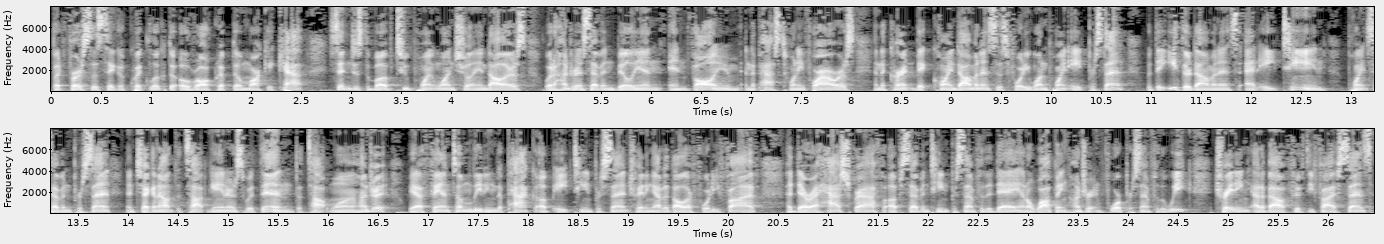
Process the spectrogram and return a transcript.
But first, let's take a quick look at the overall crypto market cap, sitting just above $2.1 trillion with 107 billion in volume in the past 24 hours. And the current Bitcoin dominance is 41.8% with the Ether dominance at 18.7%. And checking out the top gainers within the top 100, we have Fantom leading the pack up 18%, trading at $1.45. Hedera Hashgraph up 17% for the day and a whopping 104% for the week, trading at about 55 cents.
